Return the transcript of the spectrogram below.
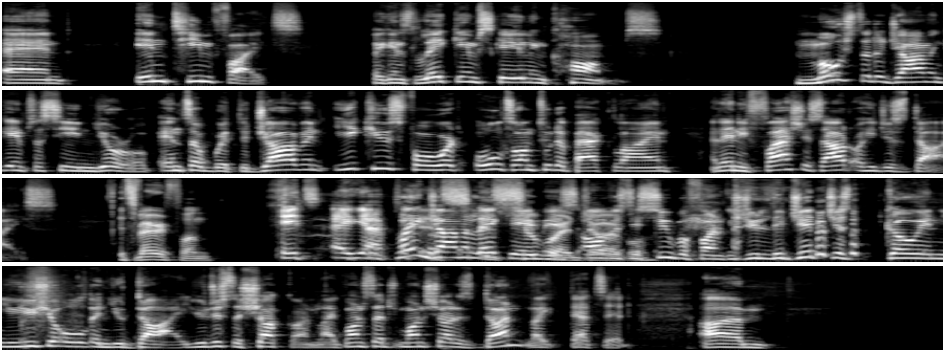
And in team fights against late game scaling comms, most of the Jarvan games I see in Europe ends up with the Jarvan EQs forward, ults onto the back line, and then he flashes out or he just dies. It's very fun. It's uh, yeah, playing Jarvan late game is enjoyable. obviously super fun because you legit just go in, you use your ult, and you die. You're just a shotgun. Like once that one shot is done, like that's it. Um,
